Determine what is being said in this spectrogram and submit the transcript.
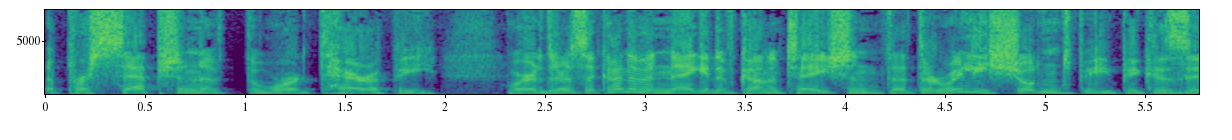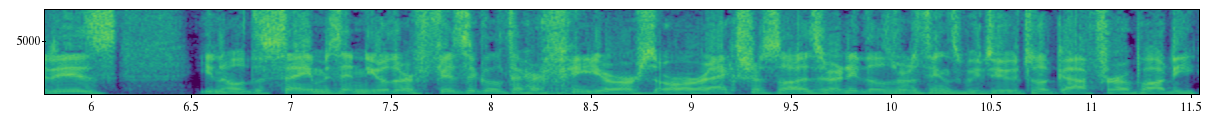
a perception of the word therapy where there's a kind of a negative connotation that there really shouldn't be because it is you know the same as any other physical therapy or or exercise or any of those other things we do to look after our body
